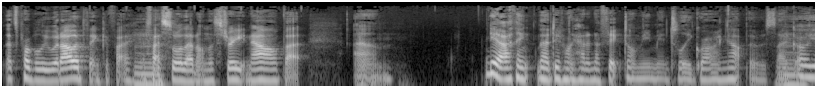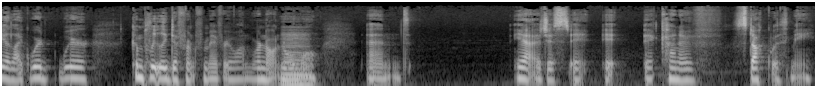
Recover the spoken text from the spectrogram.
that's probably what i would think if i if i mm. saw that on the street now but um yeah i think that definitely had an effect on me mentally growing up. It was like mm. oh yeah like we're we're completely different from everyone. We're not mm. normal. And yeah it just it it, it kind of stuck with me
